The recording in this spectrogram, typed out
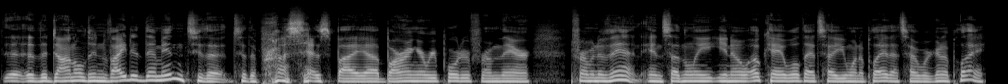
The, the donald invited them into the to the process by uh, a reporter from there from an event. And suddenly you know okay well that's how you want to play that's how we're going to play.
